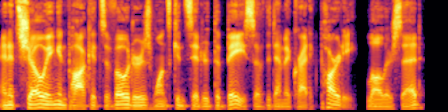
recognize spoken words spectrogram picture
and it's showing in pockets of voters once considered the base of the Democratic Party, Lawler said.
